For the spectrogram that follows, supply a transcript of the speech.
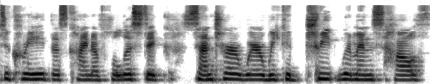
to create this kind of holistic center where we could treat women's health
